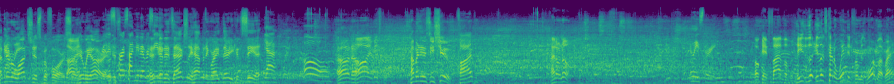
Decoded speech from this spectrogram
I've never Gatling. watched this before, so right. here we are. This is the first time you've ever seen and it? And it's actually happening right there. You can see it. Yeah. Oh. Oh no! Oh, he missed it. How many does he shoot? Five? I don't know. At least three. Okay, five of them. He, look, he looks kind of winded from his warm-up, right?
